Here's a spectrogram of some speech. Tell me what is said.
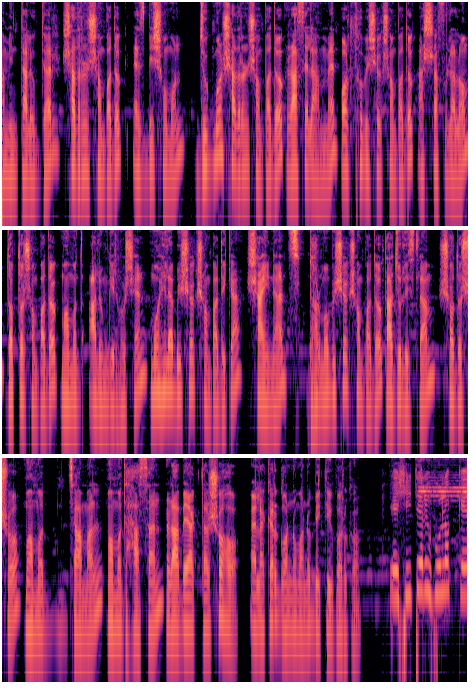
আমিন তালুকদার সাধারণ সম্পাদক এস বি সুমন যুগ্ম সাধারণ সম্পাদক রাসেল আহমেদ অর্থ বিষয়ক সম্পাদক আশরাফুল আলম দপ্তর সম্পাদক মোহাম্মদ আলমগীর হোসেন মহিলা বিষয়ক সম্পাদিকা শাইনাজ ধর্ম বিষয়ক সম্পাদক তাজুল ইসলাম সদস্য মোহাম্মদ জামাল মোহাম্মদ হাসান রাবে আক্তার সহ এলাকার গণ্যমান্য ব্যক্তিবর্গ। এই শীতের উপলক্ষে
